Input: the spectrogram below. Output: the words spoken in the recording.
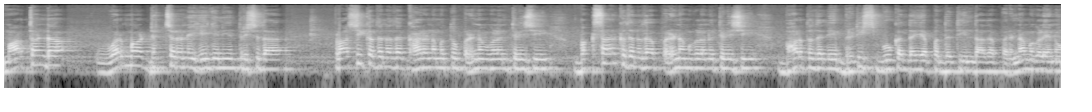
ಮಾರ್ತಾಂಡ ವರ್ಮ ಡಚ್ಚರನ್ನು ಹೇಗೆ ನಿಯಂತ್ರಿಸಿದ? ಪ್ಲಾಸ್ಟಿಕ್ ಕದನದ ಕಾರಣ ಮತ್ತು ಪರಿಣಾಮಗಳನ್ನು ತಿಳಿಸಿ ಬಕ್ಸಾರ್ ಕದನದ ಪರಿಣಾಮಗಳನ್ನು ತಿಳಿಸಿ, ಭಾರತದಲ್ಲಿ ಬ್ರಿಟಿಷ್ ಭೂಕಂದಾಯ ಪದ್ಧತಿಯಿಂದಾದ ಪರಿಣಾಮಗಳೇನು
